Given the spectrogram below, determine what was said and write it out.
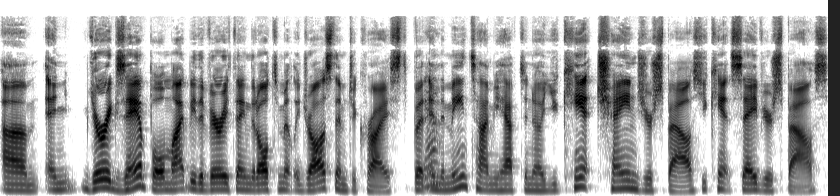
Um, and your example might be the very thing that ultimately draws them to Christ. But Yeah. in the meantime, you have to know you can't change your spouse. You can't save your spouse.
